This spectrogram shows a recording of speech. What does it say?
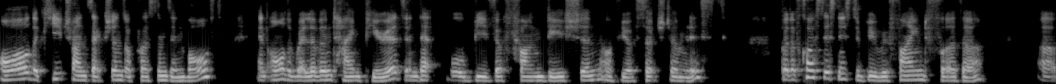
all the key transactions or persons involved and all the relevant time periods, and that will be the foundation of your search term list. But of course, this needs to be refined further uh,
